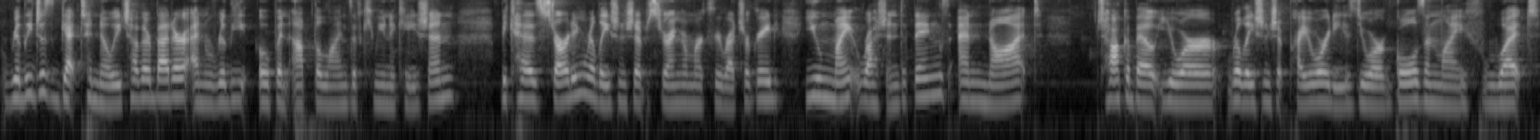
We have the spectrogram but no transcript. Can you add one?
really just get to know each other better and really open up the lines of communication because starting relationships during a Mercury retrograde, you might rush into things and not talk about your relationship priorities, your goals in life, what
